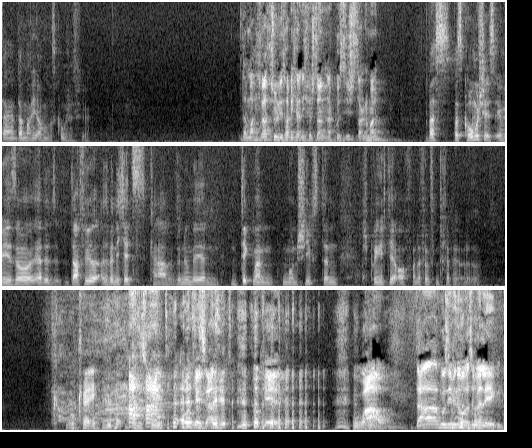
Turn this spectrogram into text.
da, da mache ich auch mal was Komisches für. Da mache ich was, Entschuldigung, das habe ich gerade nicht verstanden. Akustisch, sag nochmal. Was, was Komisches, irgendwie so, ja, dafür, also wenn ich jetzt, keine Ahnung, wenn du mir einen, einen Dickmann in den Mund schiebst, dann springe ich dir auch von der fünften Treppe oder so. Okay. es ist spät. Okay, es ist das- spät. Okay. Wow. Da muss ich mir noch was überlegen.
